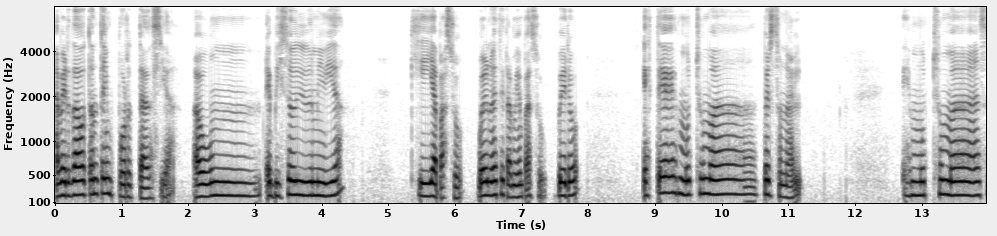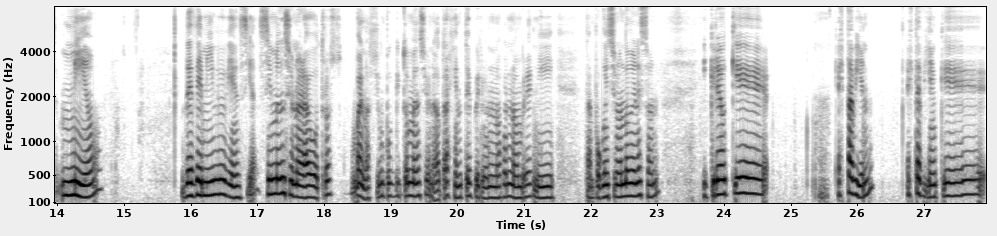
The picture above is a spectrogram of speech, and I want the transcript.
haber dado tanta importancia a un episodio de mi vida que ya pasó. Bueno, este también pasó, pero este es mucho más personal, es mucho más mío desde mi vivencia, sin mencionar a otros, bueno, sí un poquito mencioné a otra gente, pero no con nombre, ni tampoco insinuando quiénes son, y creo que está bien, está bien que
